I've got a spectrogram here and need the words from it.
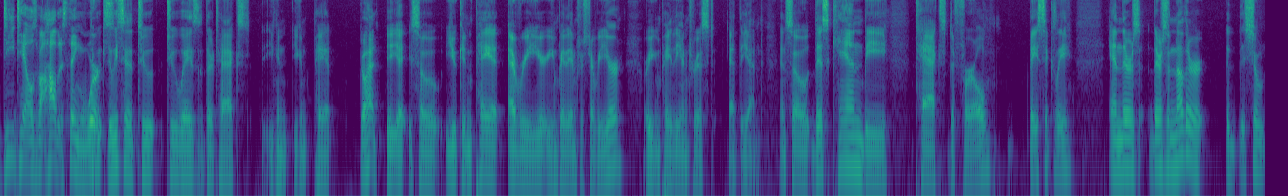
details about how this thing Do we, works? do we say the two two ways that they're taxed? You can you can pay it Go ahead. Yeah, so you can pay it every year. You can pay the interest every year, or you can pay the interest at the end. And so this can be tax deferral, basically. And there's there's another so,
